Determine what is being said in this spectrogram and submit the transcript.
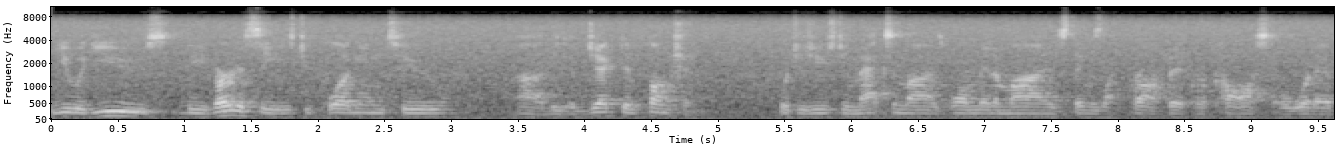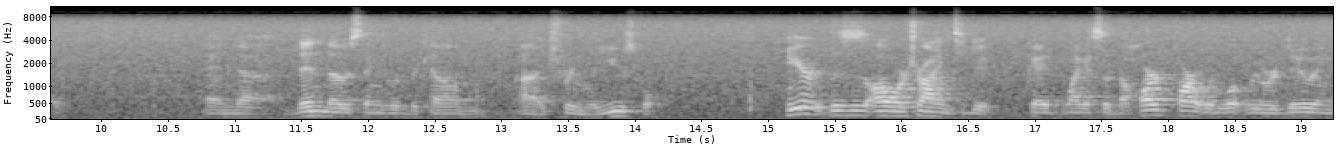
you would use the vertices to plug into uh, the objective function which is used to maximize or minimize things like profit or cost or whatever. And uh, then those things would become uh, extremely useful. Here, this is all we're trying to do. Okay, like I said, the hard part with what we were doing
